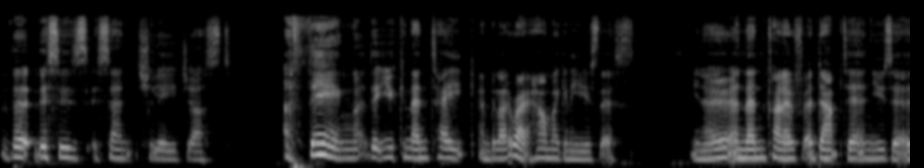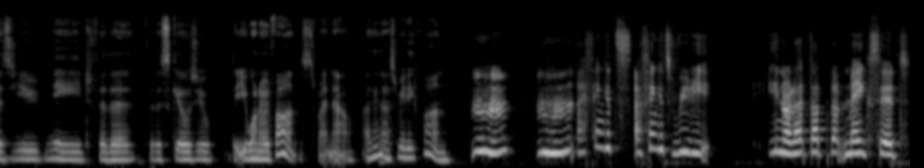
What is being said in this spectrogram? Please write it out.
that this is essentially just a thing that you can then take and be like, right, how am I going to use this? You know, and then kind of adapt it and use it as you need for the for the skills you that you want to advance right now. I think that's really fun. Mhm. hmm I think it's I think it's really you know that that that makes it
